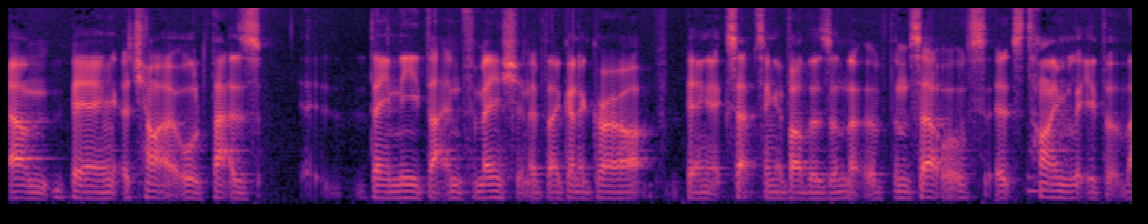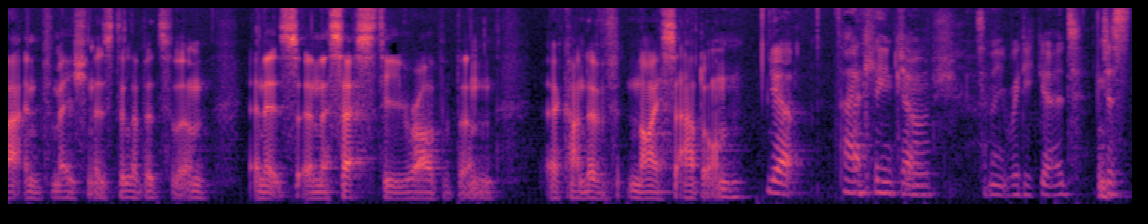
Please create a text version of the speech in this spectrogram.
um, being a child that is they need that information if they're going to grow up being accepting of others and of themselves. It's timely that that information is delivered to them, and it's a necessity rather than a kind of nice add-on. Yeah, thank I you, think, um, something really good. Just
